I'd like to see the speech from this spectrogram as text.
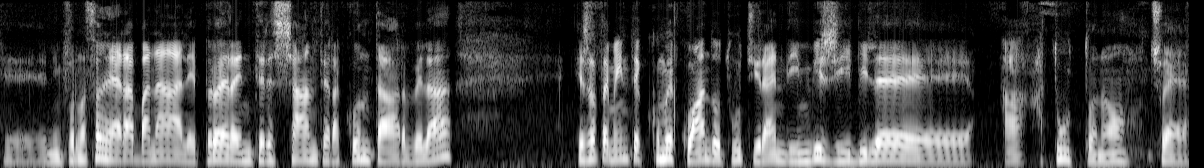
eh, l'informazione era banale però era interessante raccontarvela, esattamente come quando tu ti rendi invisibile a, a tutto, no? Cioè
